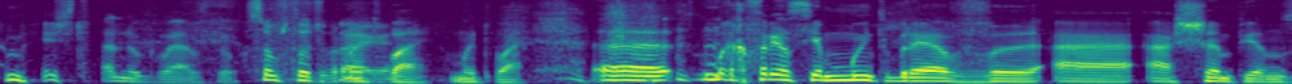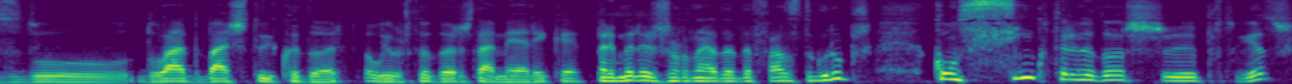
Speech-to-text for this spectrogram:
também, está no Glasgow. Somos todos Braga. Muito bem, muito bem. Uh, uma referência muito breve à, à Champions do, do lado de baixo do Equador, a Libertadores da América. Primeira jornada da fase de grupos, com cinco treinadores uh, portugueses.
